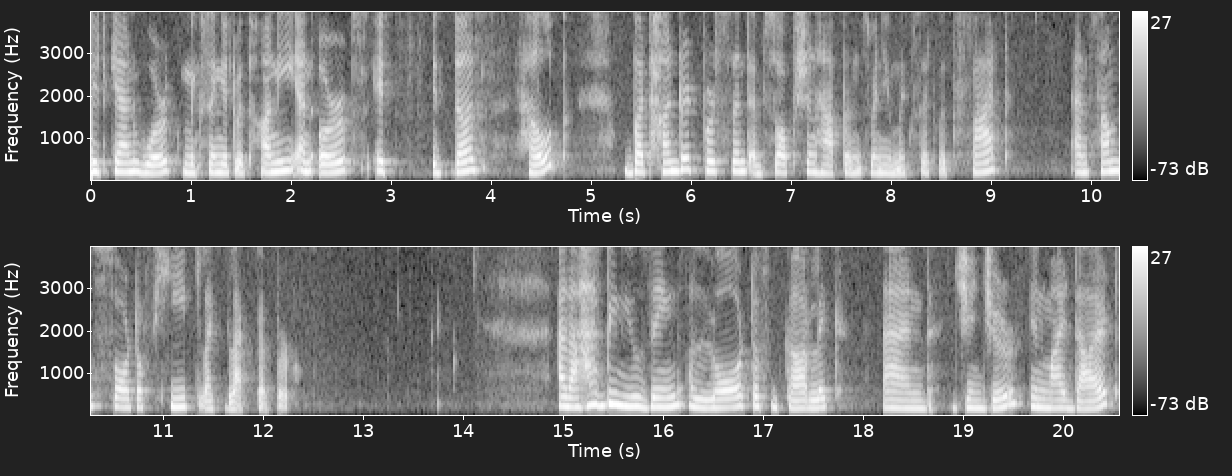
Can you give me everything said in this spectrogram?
It can work mixing it with honey and herbs. It, it does help, but 100% absorption happens when you mix it with fat and some sort of heat like black pepper. And I have been using a lot of garlic and ginger in my diet.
